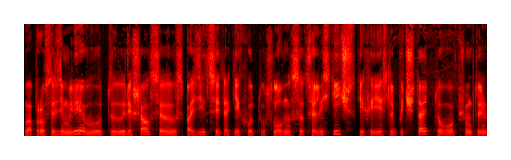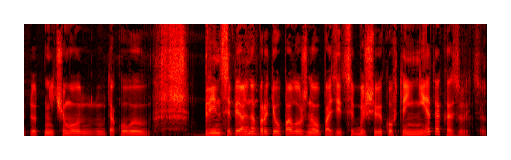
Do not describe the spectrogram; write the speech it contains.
вопрос о земле вот решался с позиции таких вот условно социалистических, и если почитать, то, в общем-то, тут ничего такого принципиально ну, противоположного позиции большевиков-то нет, оказывается.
